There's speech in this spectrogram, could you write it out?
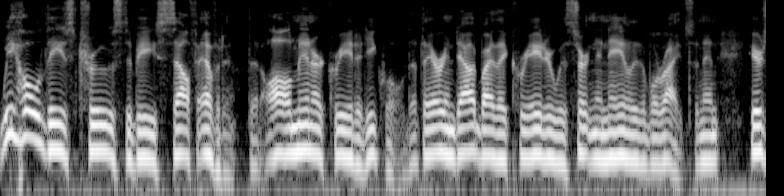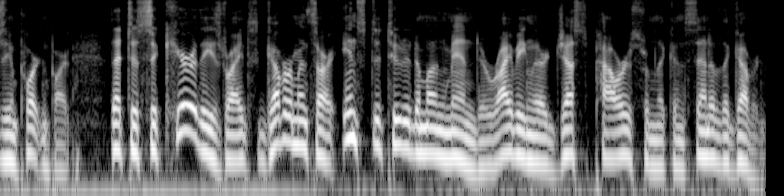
We hold these truths to be self evident that all men are created equal, that they are endowed by the Creator with certain inalienable rights. And then here's the important part that to secure these rights, governments are instituted among men, deriving their just powers from the consent of the governed.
